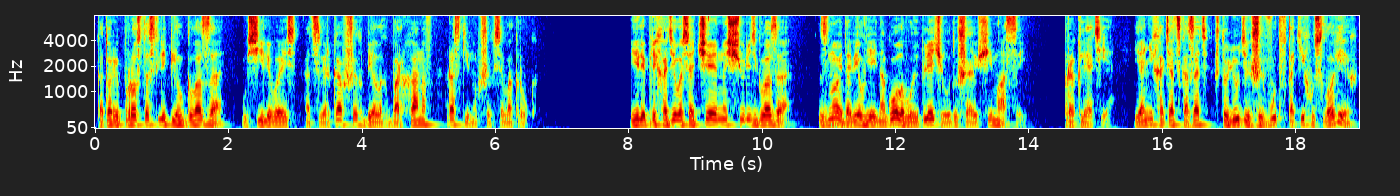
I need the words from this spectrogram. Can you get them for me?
который просто слепил глаза, усиливаясь от сверкавших белых барханов, раскинувшихся вокруг. Или приходилось отчаянно щурить глаза – Зной давил ей на голову и плечи удушающей массой. Проклятие. И они хотят сказать, что люди живут в таких условиях?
